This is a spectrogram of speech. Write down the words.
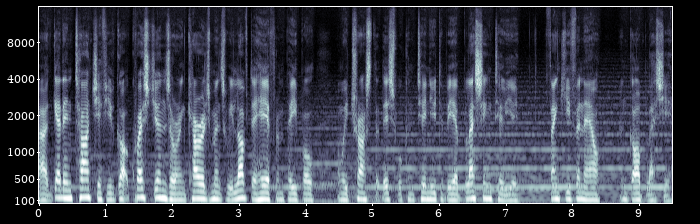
uh, get in touch if you've got questions or encouragements. We love to hear from people, and we trust that this will continue to be a blessing to you. Thank you for now, and God bless you.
